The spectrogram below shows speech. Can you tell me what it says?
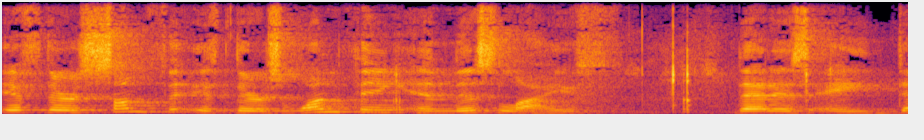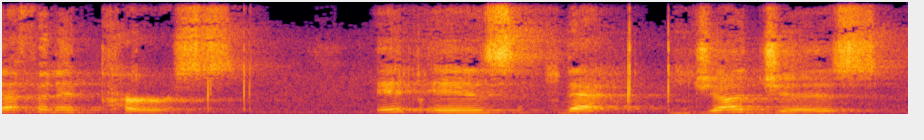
if there's something, if there's one thing in this life that is a definite curse, it is that judges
